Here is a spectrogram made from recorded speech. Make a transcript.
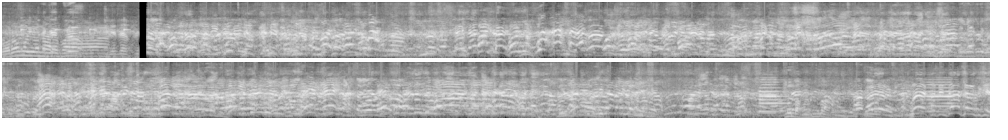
না গরম হইও না রে দাও সামনে দিকে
